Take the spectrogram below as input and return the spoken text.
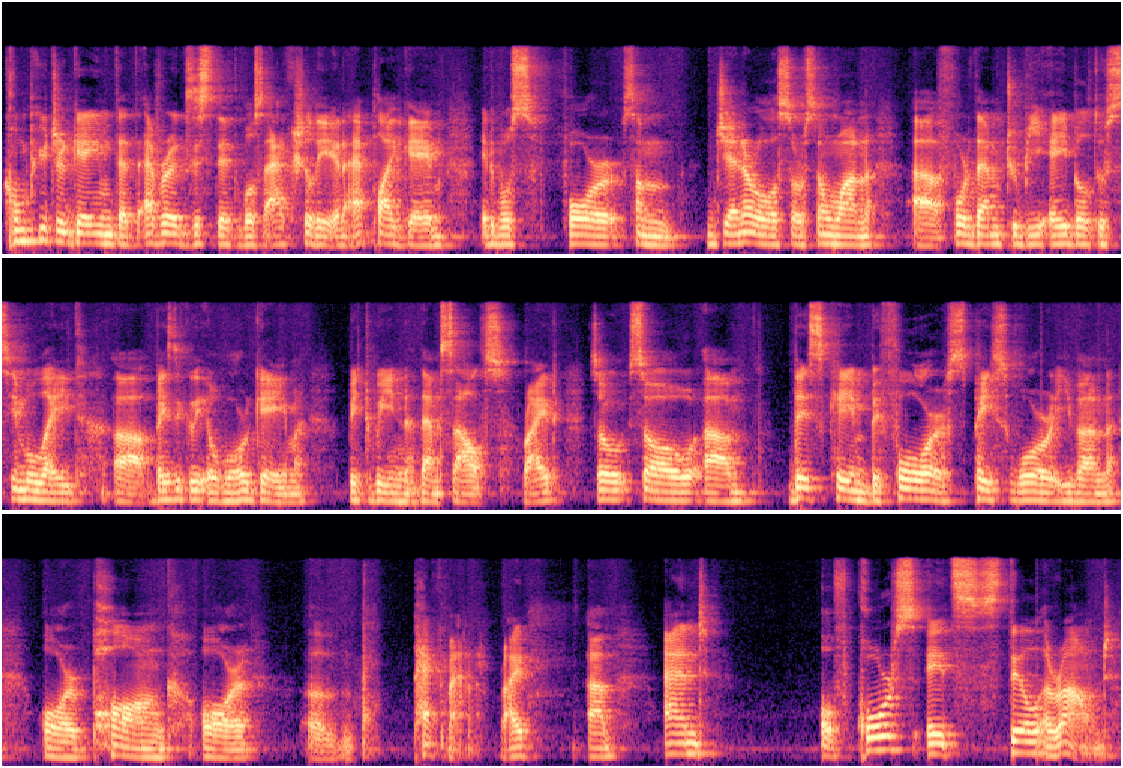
computer game that ever existed was actually an app-like game. It was for some generals or someone uh, for them to be able to simulate uh, basically a war game between themselves, right? So, so um, this came before Space War even, or Pong, or um, Pac-Man, right? Um, and of course, it's still around.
